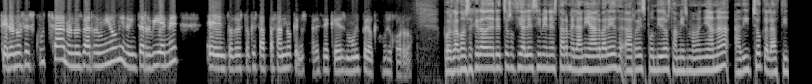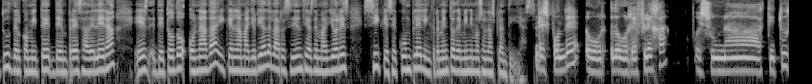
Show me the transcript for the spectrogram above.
que no nos escucha, no nos da reunión y no interviene en todo esto que está pasando, que nos parece que es muy, pero que muy gordo. Pues la consejera de Derechos Sociales y Bienestar, Melania Álvarez, ha respondido esta misma mañana, ha dicho que la actitud del Comité de Empresa del ERA es de todo o nada y que en la mayoría de las residencias de mayores sí que se cumple el incremento de mínimos en las plantillas. Responde o, o refleja pues una actitud,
